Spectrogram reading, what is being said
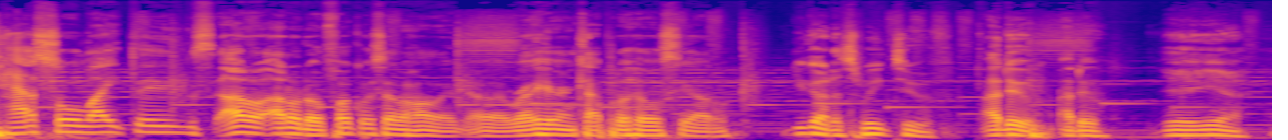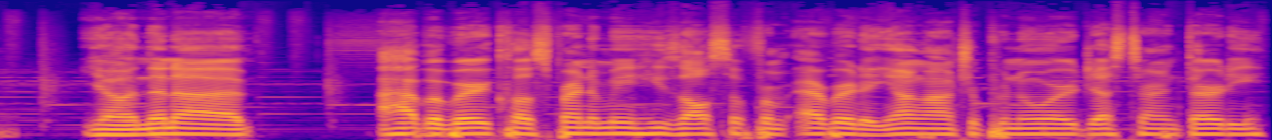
castle like things. I don't I don't know. Fuck with Cinnaholic. Uh, right here in Capitol Hill, Seattle. You got a sweet tooth. I do. I do. Yeah, yeah. Yo, and then uh, I have a very close friend of me. He's also from Everett, a young entrepreneur, just turned 30.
